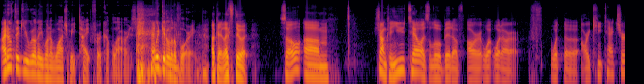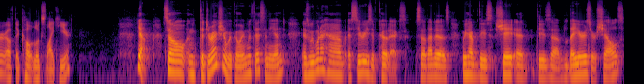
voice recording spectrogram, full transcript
I don't think you really want to watch me type for a couple hours. It would get a little boring. Okay, let's do it. So, um, Sean, can you tell us a little bit of our what what our what the architecture of the code looks like here? Yeah. So the direction we're going with this in the end is we want to have a series of codecs. So that is, we have these uh, these uh, layers or shells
